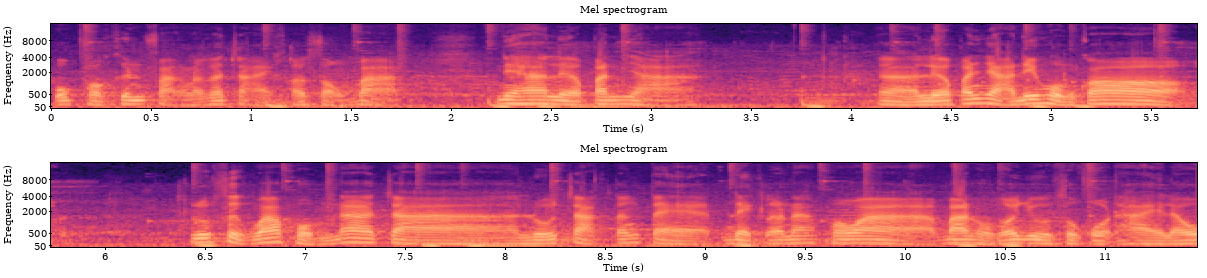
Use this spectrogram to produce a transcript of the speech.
ปุ๊บพอขึ้นฝั่งแล้วก็จ่ายเขา 2 บาทเนี่ยฮะเรือปัญญาอ่าเรือปัญญานี่ผมก็รู้สึกว่าผมน่าจะรู้จักตั้งแต่เด็กแล้วนะ เพราะว่าบ้านผมก็อยู่สุโขทัยแล้ว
